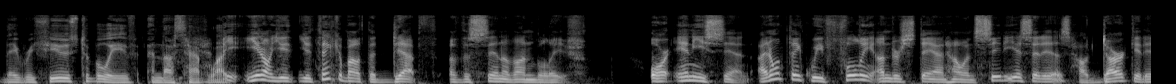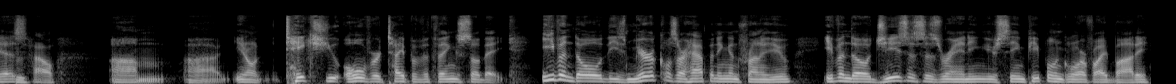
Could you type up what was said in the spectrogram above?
they refuse to believe and thus have life. You know, you, you think about the depth of the sin of unbelief or any sin. I don't think we fully understand how insidious it is, how dark it is, how, um, uh, you know, takes you over type of a thing so that even though these miracles are happening in front of you, even though Jesus is reigning, you're seeing people in glorified body,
